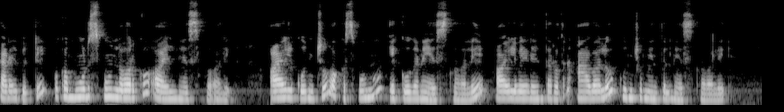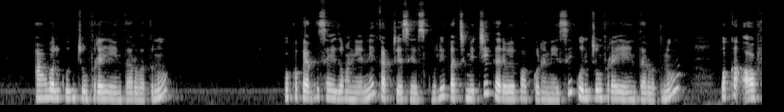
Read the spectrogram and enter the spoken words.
కడాయి పెట్టి ఒక మూడు స్పూన్ల వరకు ఆయిల్ వేసుకోవాలి. ఆయిల్ కొంచెం ఒక స్పూను ఎక్కువగానే వేసుకోవాలి. ఆయిల్ వేడైన తర్వాత ఆవాలు కొంచెం మెంతులను వేసుకోవాలి. ఆవాలు కొంచెం ఫ్రై అయిన తర్వాతను ఒక పెద్ద సైజు ఆనియన్ని కట్ చేసి వేసుకోవాలి పచ్చిమిర్చి కరివేపాకు కూడా వేసి కొంచెం ఫ్రై అయిన తర్వాతను ఒక హాఫ్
